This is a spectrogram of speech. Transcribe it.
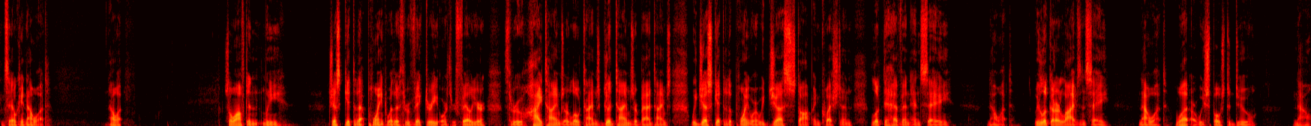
And say, okay, now what? Now what? So often we just get to that point, whether through victory or through failure, through high times or low times, good times or bad times. We just get to the point where we just stop and question, look to heaven and say, now what? We look at our lives and say, now what? What are we supposed to do now?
